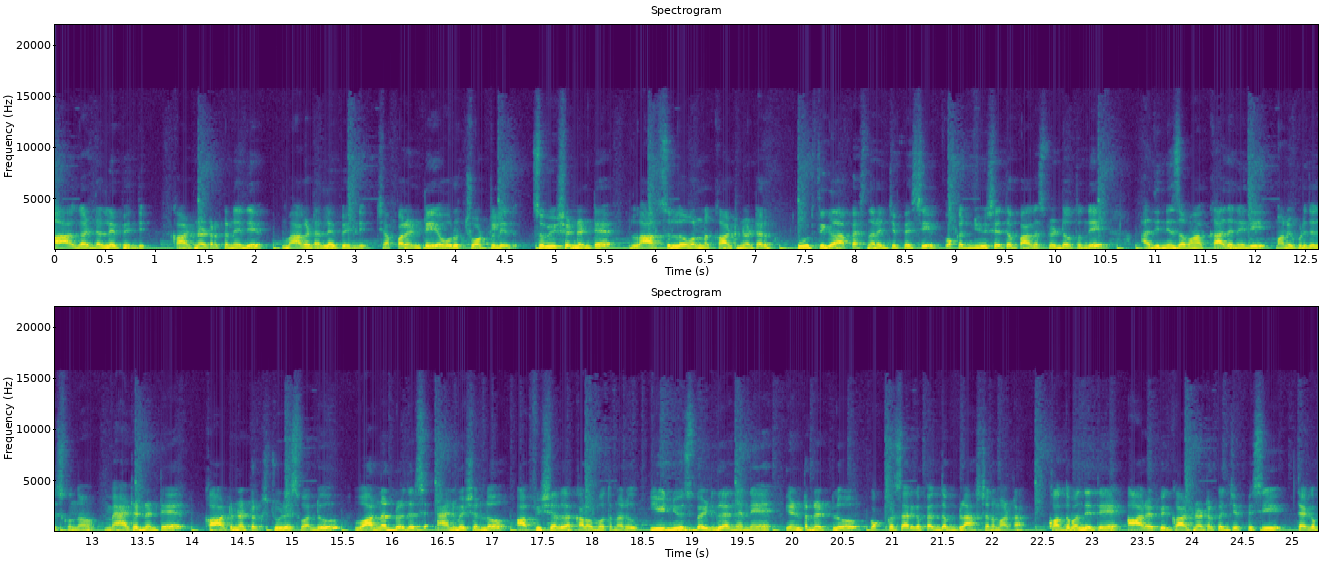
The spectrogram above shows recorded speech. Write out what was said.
బాగా డల్ అయిపోయింది. కార్టూన్ నెట్వర్క్ అనేది బాగా డల్ అయిపోయింది. చెప్పాలంటే ఎవరు చూడలేదు సో విషయం ఏంటంటే లాస్ట్లో ఉన్న కార్టూన్ నెట్వర్క్ పూర్తిగా ఆపేస్తున్నారని చెప్పేసి ఒక న్యూస్ అయితే బాగా స్ప్రెడ్ అవుతుంది. అది నిజమా కాదనేది మనం ఇప్పుడు తెలుసుకుందాం. మ్యాటర్ అంటే కార్టూన్ నెట్వర్క్ స్టూడియోస్ వాళ్ళు వార్నర్ బ్రదర్స్ యానిమేషన్లో అఫీషియల్గా కలవబోతున్నారు. ఈ న్యూస్ బయటకు రాగానే ఇంటర్నెట్లో ఒక్కసారిగా పెద్ద బ్లాస్ట్ అనమాట కొంతమంది అయితే ఆర్ఐపి కార్టూన్ నెట్వర్క్ అని చెప్పేసి తెగ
